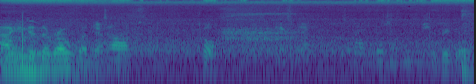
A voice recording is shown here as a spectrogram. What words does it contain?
how you did the rope at Yeah. the top. Cool. Thanks, man. Should be good.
